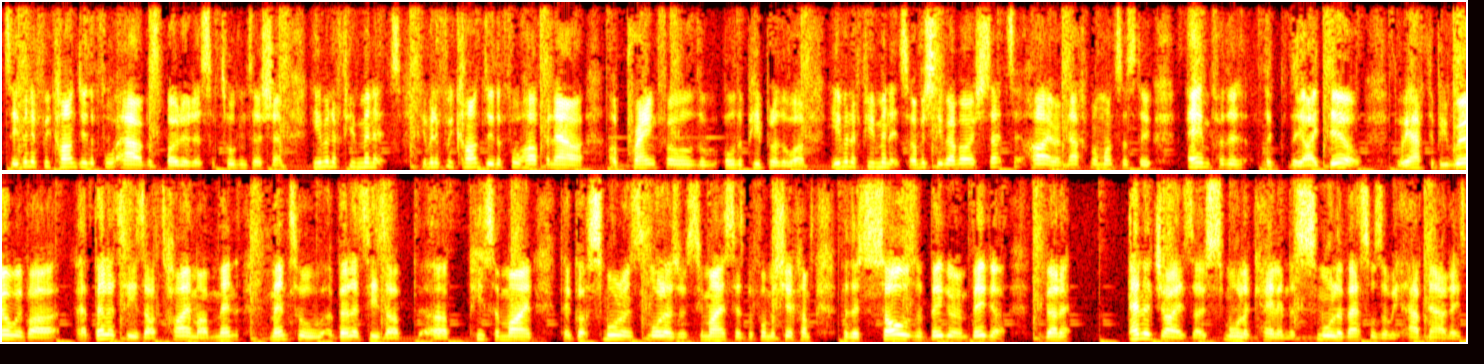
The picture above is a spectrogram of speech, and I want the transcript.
So even if we can't do the full hour of Asbodidus, of talking to Hashem, even a few minutes, even if we can't do the full half an hour of praying for all the, all the people of the world, even a few minutes. Obviously, Rabbi sets it higher and Nachman wants us to aim for the, the, the ideal, but we have to be real with our abilities, our time, our men, mental our uh, peace of mind. They've got smaller and smaller, as Simaya says, before Mashiach comes, but the souls are bigger and bigger to be able to energize those smaller kalim, the smaller vessels that we have nowadays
